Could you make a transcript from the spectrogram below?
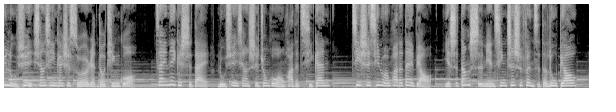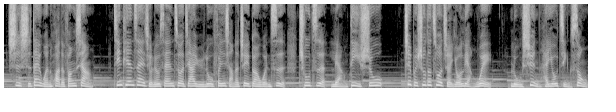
于鲁迅，相信应该是所有人都听过。在那个时代，鲁迅像是中国文化的旗杆，既是新文化的代表，也是当时年轻知识分子的路标，是时代文化的方向。今天在九六三作家语录分享的这段文字，出自《两地书》。这本书的作者有两位，鲁迅还有景颂，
